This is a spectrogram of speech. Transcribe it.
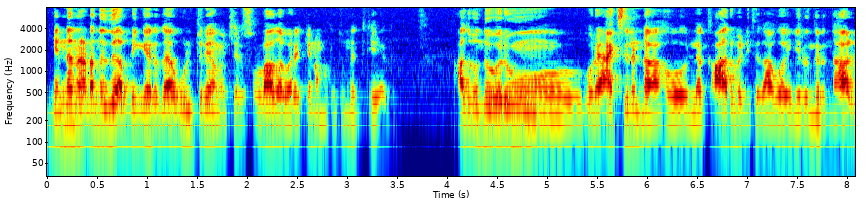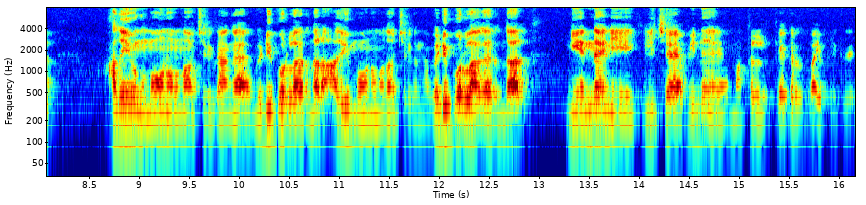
என்ன நடந்தது அப்படிங்கிறத உள்துறை அமைச்சர் சொல்லாத வரைக்கும் நமக்கு எதுவுமே தெரியாது. அது வந்து வெறும் ஒரு ஆக்சிடெண்ட்டாகவோ இல்லை கார் வெடித்ததாகவோ இருந்திருந்தால் அதையும் இவங்க மௌனமாக தான் வச்சுருக்காங்க வெடிபொருளாக இருந்தாலும் அதையும் மௌனமாக தான் வச்சுருக்காங்க. வெடிபொருளாக இருந்தால் நீ என்ன நீ கிழிச்ச அப்படின்னு மக்கள் கேட்கறதுக்கு வாய்ப்பு இருக்குது.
